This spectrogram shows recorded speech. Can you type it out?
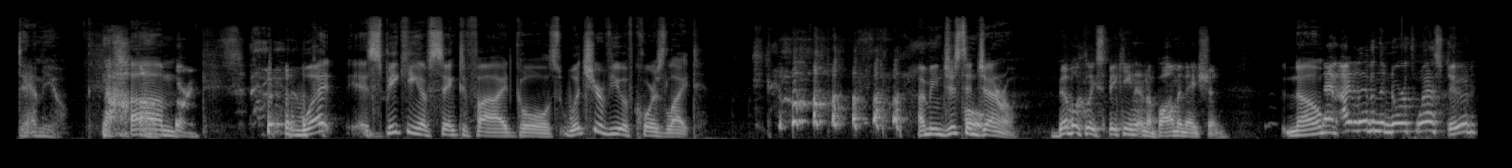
Damn you. Ah, Um, sorry. what speaking of sanctified goals what's your view of coors light i mean just in Oh. general Biblically speaking, an abomination. no Man, I live in the Northwest, dude.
